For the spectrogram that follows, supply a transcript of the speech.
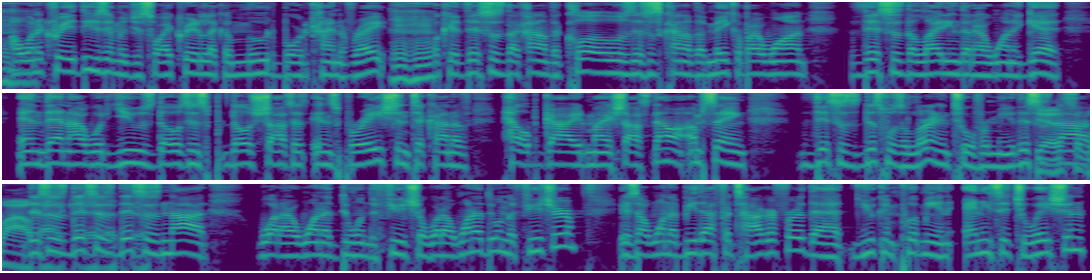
I want to create these images, so I created like a mood board, kind of right. Okay, this is the kind of the clothes, this is kind of the makeup I want, this is the lighting that I want to get, and then I would use those those shots as inspiration to kind of help guide my shots. Now I'm saying this is this was a learning tool for me. This Yeah, is not this is this Yeah, is this yeah. is not what I want to do in the future. What I want to do in the future is I want to be that photographer that you can put me in any situation.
